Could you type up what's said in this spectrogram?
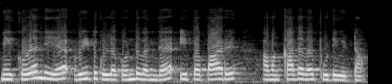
நீ குழந்தைய வீட்டுக்குள்ள கொண்டு வந்த இப்ப பாரு. அவன் கதவை பூட்டி விட்டான்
